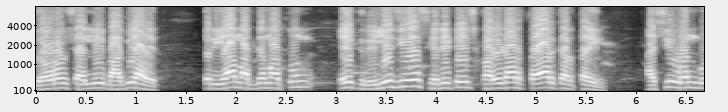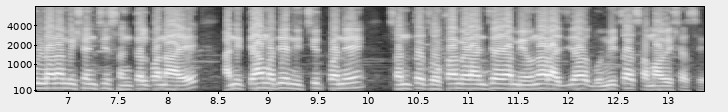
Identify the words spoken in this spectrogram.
गौरवशाली बाबी आहेत. तर या माध्यमातून एक रिलिजियस हेरिटेज कॉरिडॉर तयार करता येईल अशी वन बुलढाणा मिशनची संकल्पना आहे. आणि त्यामध्ये निश्चितपणे संत चोखामेळांच्या या मेवना राज्या भूमीचा समावेश असेल.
